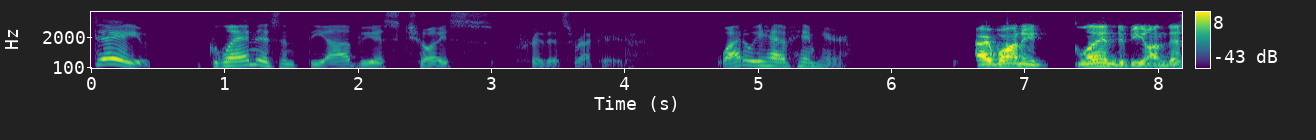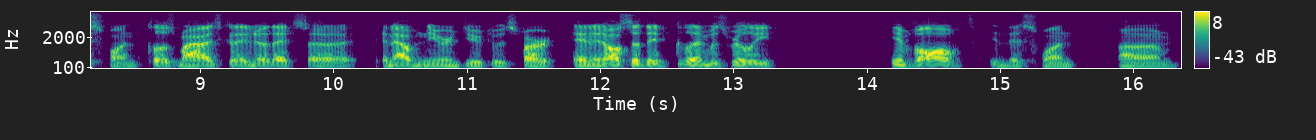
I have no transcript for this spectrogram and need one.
Dave, Glenn isn't the obvious choice for this record. Why do we have him here? I wanted Glenn to be on this one. Close my eyes because I know that's uh, an album near and dear to his heart, and it also that Glenn was really involved in this one. Um,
